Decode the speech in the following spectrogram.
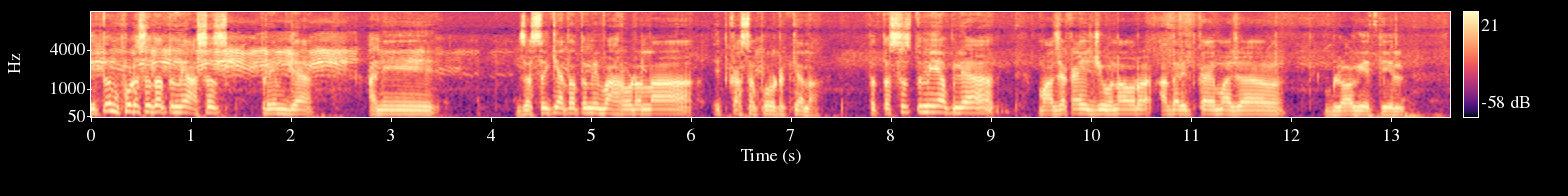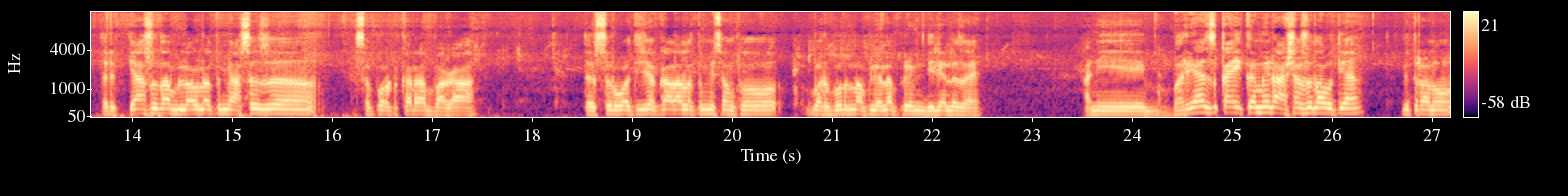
इथून पुढंसुद्धा तुम्ही असंच प्रेम द्या. आणि जसं की आता तुम्ही भारोडाला इतका सपोर्ट केला. तर तसंच तुम्ही आपल्या माझ्या काही जीवनावर आधारित काय माझ्या ब्लॉग येतील तर त्यासुद्धा ब्लॉगला तुम्ही असंच सपोर्ट करा बघा. तर सुरुवातीच्या काळाला तुम्ही सांगतो भरभरून आपल्याला प्रेम दिलेलंच आहे. आणि बऱ्याच काही कमेंट अशासुद्धा होत्या मित्रांनो.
